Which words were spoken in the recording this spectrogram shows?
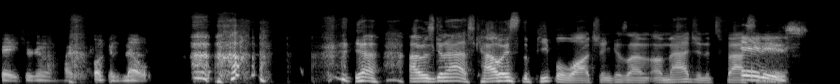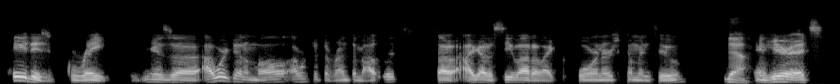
face, you're gonna like fucking melt. yeah, I was gonna ask, how is the people watching? Because I imagine it's It fascinating. is it is great. Because uh I worked at a mall, I worked at the Rent Wrentham outlets. So I got to see a lot of like foreigners coming too. Yeah, And here it's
